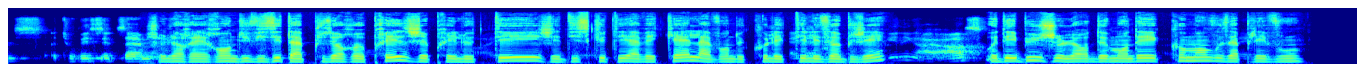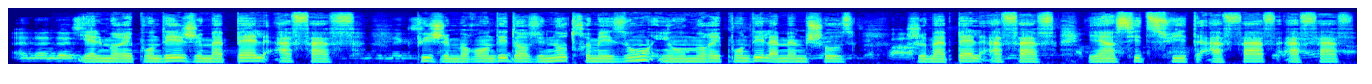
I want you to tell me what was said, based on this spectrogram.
Je leur ai rendu visite à plusieurs reprises, j'ai pris le thé, j'ai discuté avec elles avant de collecter les objets. Au début, je leur demandais comment vous appelez-vous? Et elle me répondait, je m'appelle Afaf. Puis je me rendais dans une autre maison et on me répondait la même chose. Je m'appelle Afaf. Et ainsi de suite, Afaf, Afaf.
